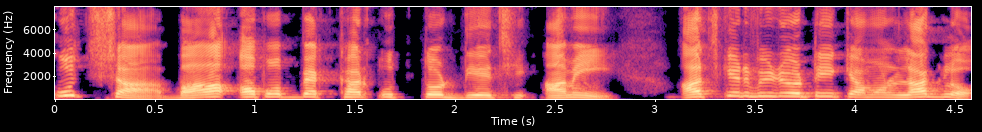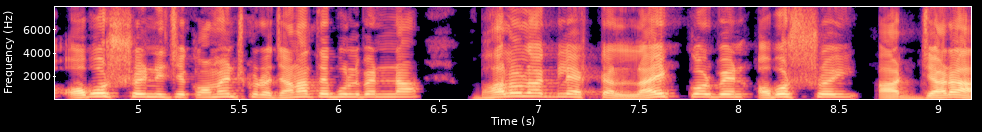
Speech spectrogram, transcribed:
কুৎসা বা অপব্যাখ্যার উত্তর দিয়েছি আমি। আজকের ভিডিওটি কেমন লাগল অবশ্যই নিচে কমেন্ট করে জানাতে ভুলবেন না। ভালো লাগলে একটা লাইক করবেন অবশ্যই। আর যারা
